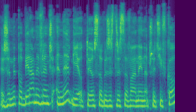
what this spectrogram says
że my pobieramy wręcz energię od tej osoby zestresowanej naprzeciwko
